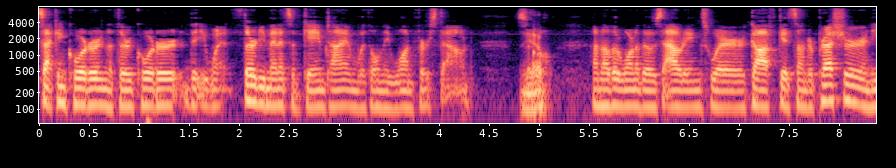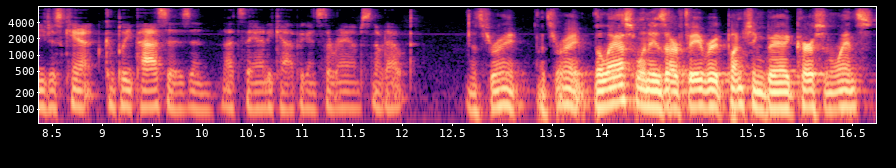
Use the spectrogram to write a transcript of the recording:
second quarter and the third quarter that he went 30 minutes of game time with only one first down. So yep. another one of those outings where Goff gets under pressure and he just can't complete passes, and that's the handicap against the Rams, no doubt. That's right. That's right. The last one is our favorite punching bag, Carson Wentz.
